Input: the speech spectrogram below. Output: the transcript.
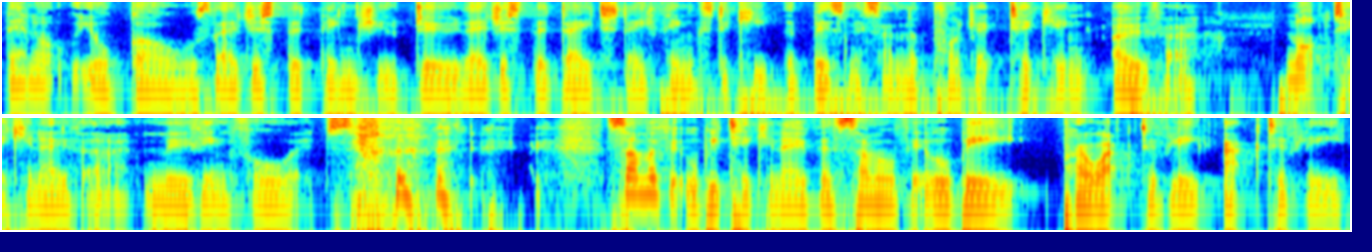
they're not your goals. They're just the things you do. They're just the day to day things to keep the business and the project ticking over. Not ticking over, moving forwards. some of it will be ticking over. Some of it will be proactively, actively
